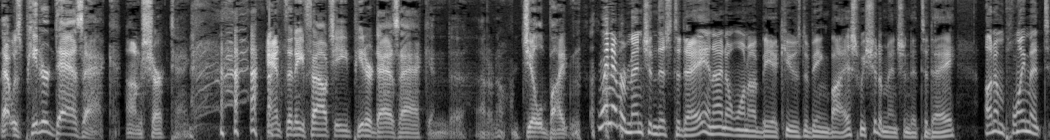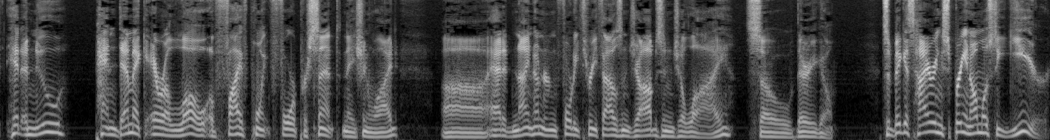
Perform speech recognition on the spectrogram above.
That was Peter Daszak on Shark Tank. Anthony Fauci, Peter Daszak, and uh, I don't know, Jill Biden. we never mentioned this today, and I don't want to be accused of being biased. We should have mentioned it today. Unemployment hit a new pandemic era low of 5.4% nationwide. Uh, added 943,000 jobs in July. So there you go. It's the biggest hiring spree in almost a year.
